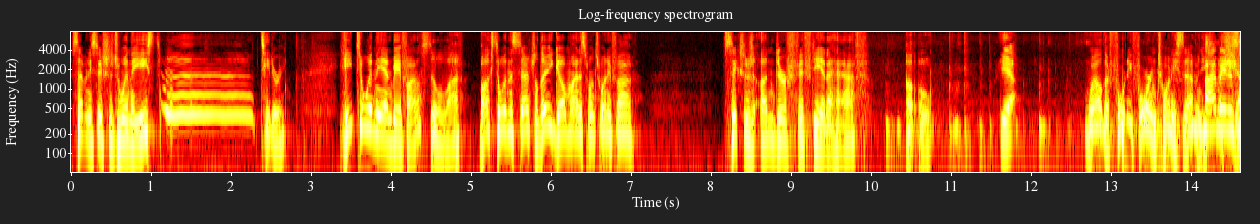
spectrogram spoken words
76ers to win the East, uh, teetering. Heat to win the NBA Finals, still alive. Bucks to win the Central. There you go, minus 125. Sixers under 50 and a half. Uh oh. Yeah. Well, they're 44 and 27. You I mean, it's shot.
